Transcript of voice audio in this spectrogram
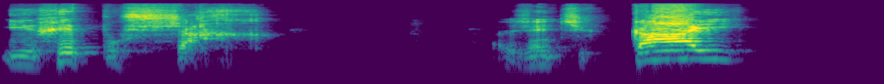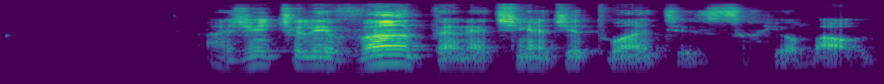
e repuxar. A gente cai, a gente levanta, né? Tinha dito antes Riobaldo.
